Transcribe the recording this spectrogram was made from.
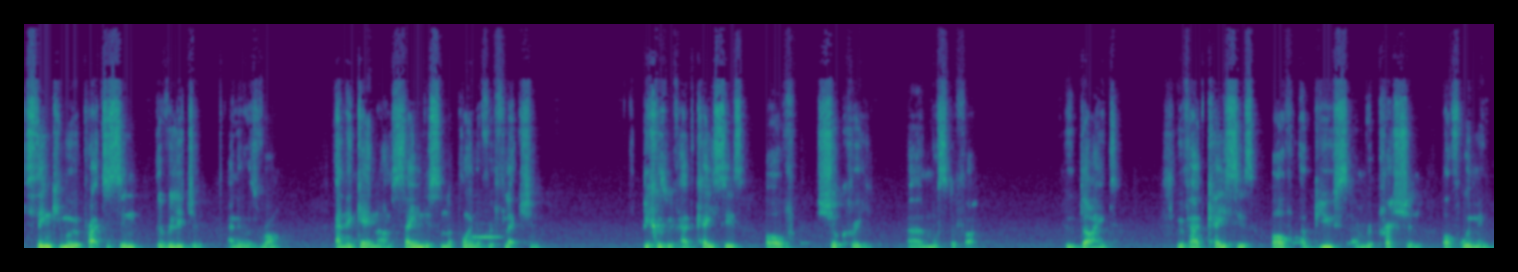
thinking we were practicing the religion, and it was wrong. And again, I'm saying this on the point of reflection because we've had cases of Shukri uh, Mustafa who died. We've had cases of abuse and repression of women.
